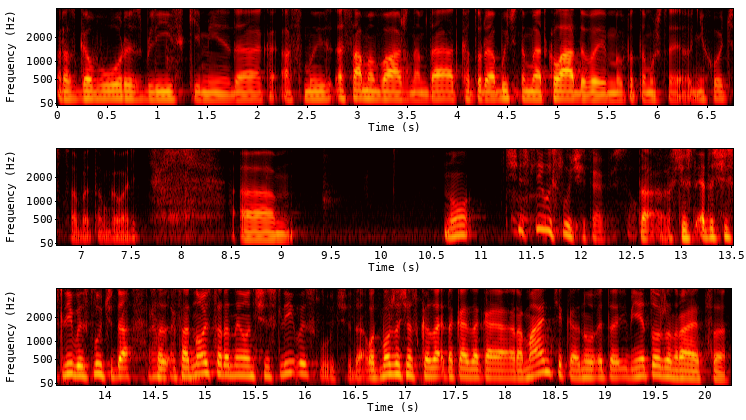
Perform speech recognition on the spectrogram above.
разговоры с близкими, да, о, смыс- о самом важном, да, от которые обычно мы откладываем, потому что не хочется об этом говорить. Эм, ну, Счастливый случай ты описал. да, это счастливый случай, да. Прям С, так с одной стороны, он счастливый случай, да. Вот можно сейчас сказать такая такая романтика, ну это мне тоже нравится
